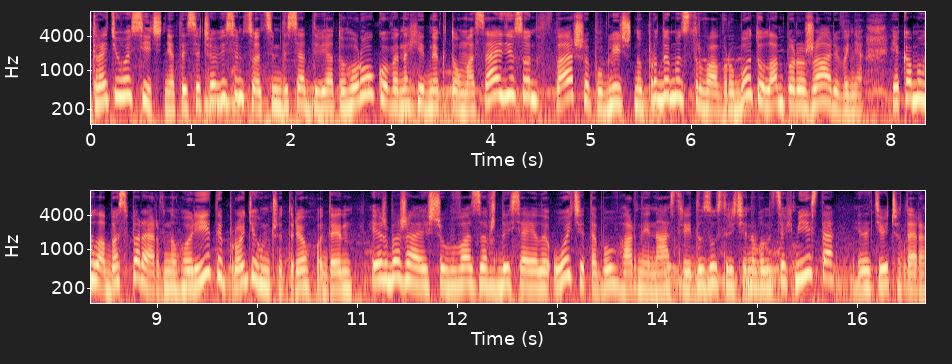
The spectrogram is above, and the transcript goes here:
3 січня 1879 року винахідник Томас Едісон вперше публічно продемонстрував роботу лампи розжарювання, яка могла безперервно горіти протягом 4 годин. Я ж бажаю, щоб у вас завжди сяяли очі та був гарний настрій. До зустрічі на вулицях міста і на ТВ 4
